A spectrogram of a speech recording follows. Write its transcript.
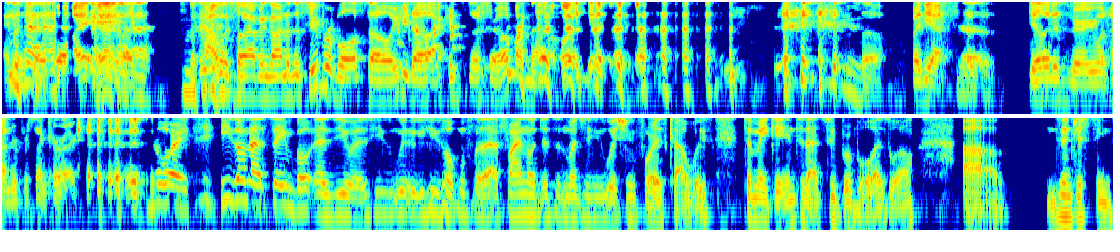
and he was like, well, hey, like the Cowboys still haven't gone to the Super Bowl, so you know I can still show up on that one. so, but yes, uh, Dylan is very 100% correct. Don't worry, he's on that same boat as you is. He's he's hoping for that final just as much as he's wishing for his Cowboys to make it into that Super Bowl as well. Uh, it's interesting.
